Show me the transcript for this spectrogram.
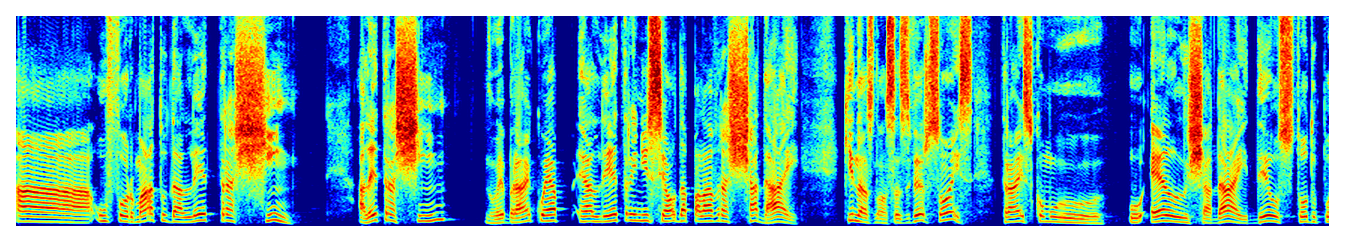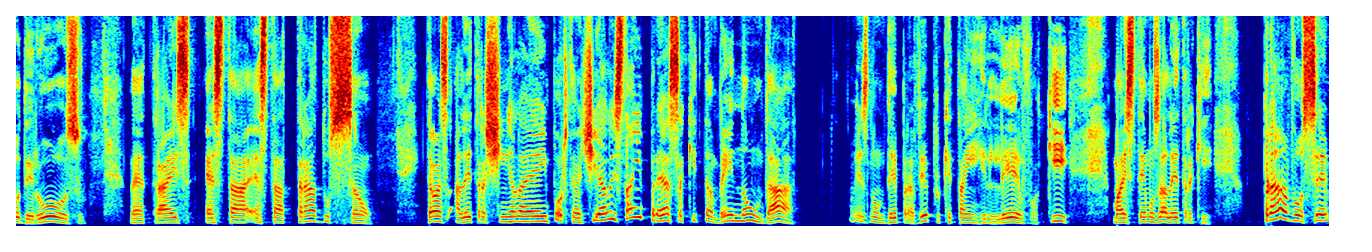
a, o formato da letra Shin. A letra Shin, no hebraico, é a, é a letra inicial da palavra Shaddai, que nas nossas versões traz como o El Shaddai, Deus Todo-Poderoso, né, traz esta, esta tradução. Então a letra Shin ela é importante. E ela está impressa aqui também, não dá, talvez não dê para ver porque está em relevo aqui, mas temos a letra aqui para você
